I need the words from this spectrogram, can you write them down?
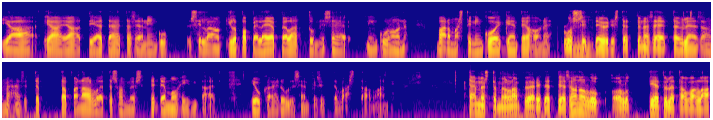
ja, ja, ja tietää, että se niin kuin, sillä on kilpapelejä pelattu, niin se niin kuin on varmasti niin kuin oikein tehoinen. Plus mm. sitten yhdistettynä se, että yleensä on vähän sitten tapana ollut, että se on myös sitten demohinta, että hiukan edullisempi sitten vastaamaan. Niin tämmöistä me ollaan pyöritetty ja se on ollut, ollut tietyllä tavalla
